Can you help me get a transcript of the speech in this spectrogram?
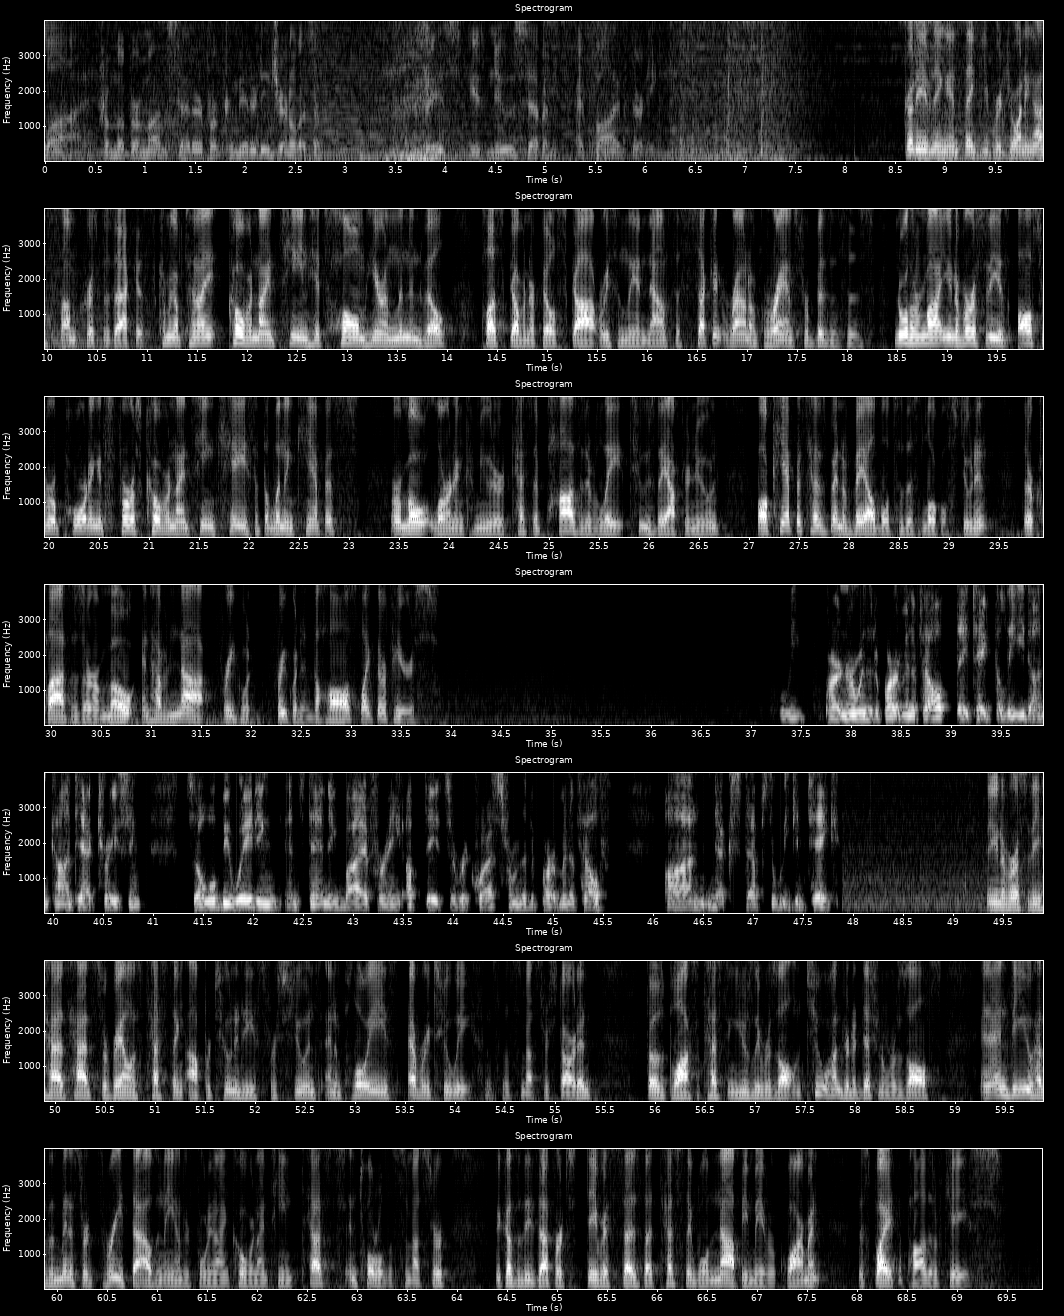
Live from the Vermont Center for Community Journalism. This is News 7 at 530. Good evening and thank you for joining us. I'm Chris Bazakis. Coming up tonight, COVID-19 hits home here in Lyndonville. Plus, Governor Phil Scott recently announced a second round of grants for businesses. Northern Vermont University is also reporting its first COVID-19 case at the Lyndon campus. A remote learning commuter tested positive late Tuesday afternoon. While campus has been available to this local student, their classes are remote and have not frequent, frequented the halls like their peers. we partner with the Department of Health. They take the lead on contact tracing. So we'll be waiting and standing by for any updates or requests from the Department of Health on next steps that we can take. The university has had surveillance testing opportunities for students and employees every two weeks since the semester started. Those blocks of testing usually result in 200 additional results, and NVU has administered 3,849 COVID-19 tests in total this semester. Because of these efforts, Davis says that testing will not be made a requirement despite the positive case.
